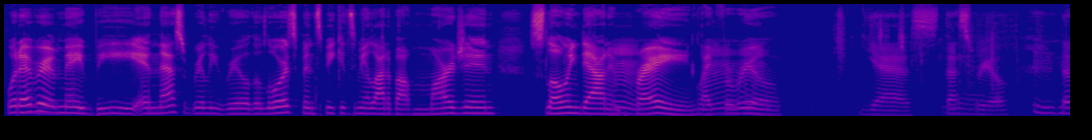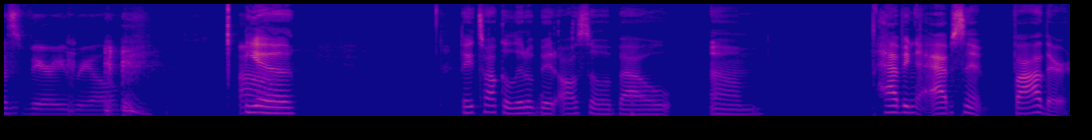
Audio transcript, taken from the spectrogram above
whatever mm. it may be, and that's really real. The Lord's been speaking to me a lot about margin, slowing down, and mm. praying, like for real. Yes, that's yeah. real. Mm-hmm. That's very real. um, yeah. They talk a little bit also about um, having an absent father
